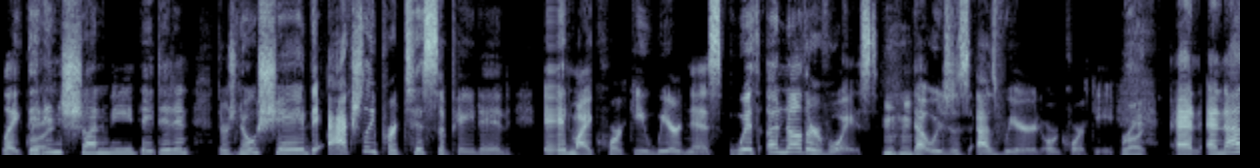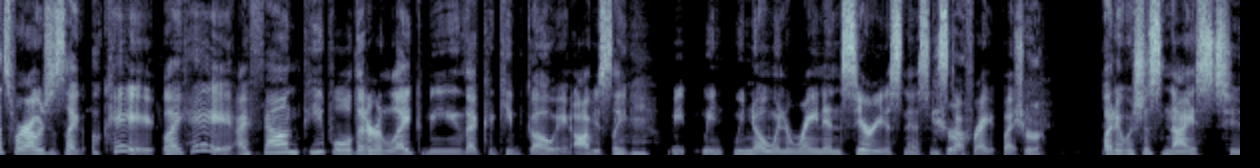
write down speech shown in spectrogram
Like they Right. didn't shun me. They didn't, there's no shade. They actually participated in my quirky weirdness with another voice Mhm. that was just as weird or quirky. Right. And and that's where I was just like, okay, like, hey, I found people that are like me that could keep going. Obviously, Mhm. we we we know when to rein in seriousness and Sure. stuff, right? But Sure. but it was just nice to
